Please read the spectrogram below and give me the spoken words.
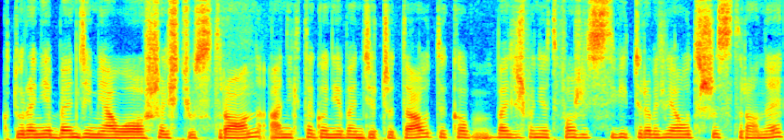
które nie będzie miało sześciu stron, a nikt tego nie będzie czytał, tylko będziesz pewnie tworzyć CV, które będzie miało trzy strony,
